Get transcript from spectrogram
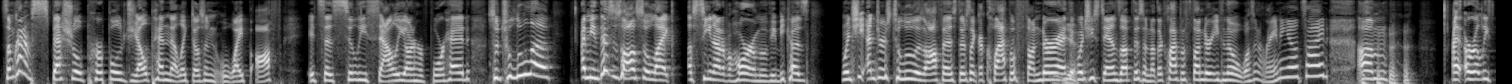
some kind of special purple gel pen that like doesn't wipe off. It says "Silly Sally" on her forehead. So Tallulah, I mean, this is also like a scene out of a horror movie because when she enters Tallulah's office, there's like a clap of thunder. I Yeah. think when she stands up, there's another clap of thunder, even though it wasn't raining outside. Um, or at least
